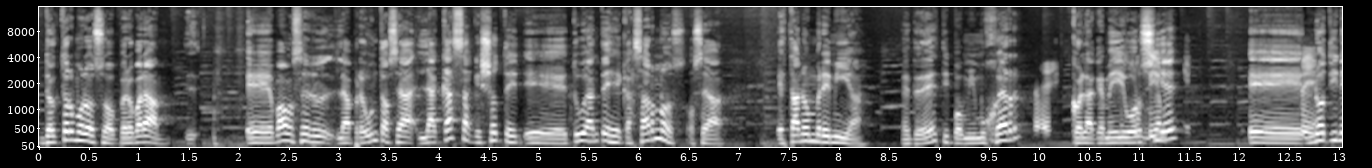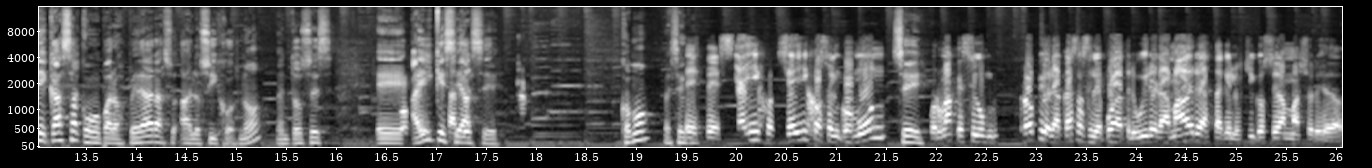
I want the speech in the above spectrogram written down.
Doctor Moroso, pero pará. Eh, vamos a hacer la pregunta. O sea, la casa que yo te, eh, tuve antes de casarnos, o sea, está a nombre mía. ¿Entendés? Tipo, mi mujer, con la que me divorcié, eh, Sí. no tiene casa como para hospedar a, su- a los hijos, ¿no? Entonces, eh, ¿ahí qué se hace? ¿Cómo? Este, si, hay hijos, si hay hijos en común, Sí. por más que sea un propio, la casa se le puede atribuir a la madre hasta que los chicos sean mayores de edad.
